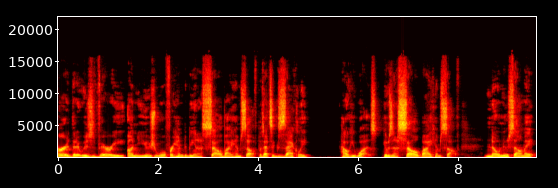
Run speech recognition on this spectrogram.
heard that it was very unusual for him to be in a cell by himself. But that's exactly how he was. He was in a cell by himself. No new cellmate.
